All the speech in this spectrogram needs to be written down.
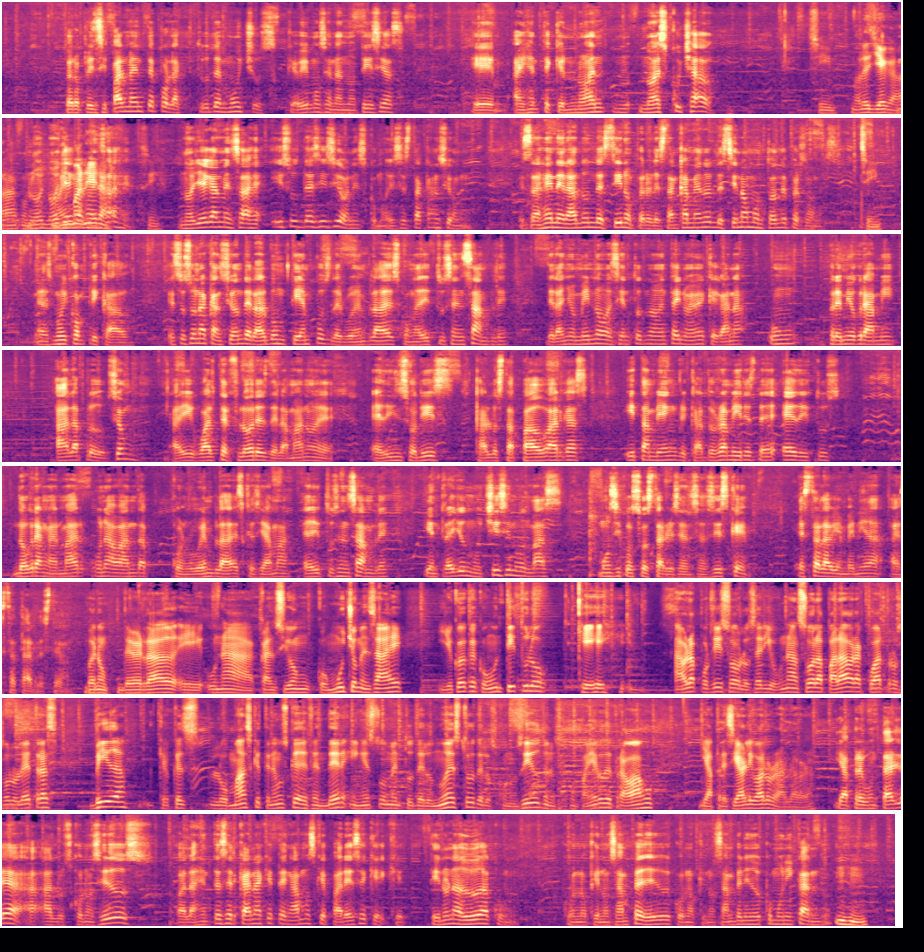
pero principalmente por la actitud de muchos que vimos en las noticias, eh, hay gente que no, no ha escuchado. Sí, no les llega, no, no, llega manera. El mensaje, No llega el mensaje y sus decisiones, como dice esta canción, están generando un destino, pero le están cambiando el destino a un montón de personas. Sí. Es muy complicado. Esto es una canción del álbum Tiempos de Rubén Blades con Editus Ensemble del año 1999 que gana un premio Grammy a la producción. Ahí Walter Flores de la mano de Edín Solís, Carlos Tapado Vargas y también Ricardo Ramírez de Editus logran armar una banda con Rubén Blades que se llama Editus Ensemble y entre ellos muchísimos más músicos costarricenses. Así es que esta es la bienvenida a esta tarde, Esteban. Bueno, de verdad, eh, una canción con mucho mensaje y yo creo que con un título que habla por sí solo, serio, una sola palabra, cuatro solo letras, vida, creo que es lo más que tenemos que defender en estos momentos de los nuestros, de los conocidos, de nuestros compañeros de trabajo y apreciarla y valorarla, ¿verdad? Y a preguntarle a, los conocidos o a la gente cercana que tengamos que parece que, tiene una duda con, con, lo que nos han pedido y con lo que nos han venido comunicando,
